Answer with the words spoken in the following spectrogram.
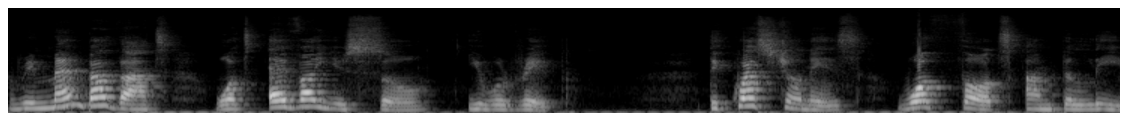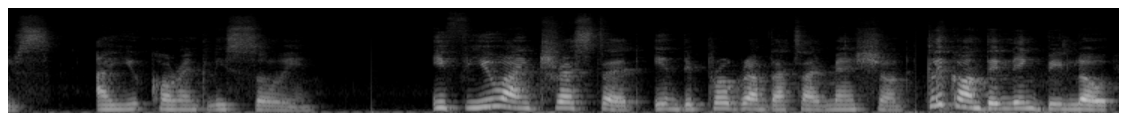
Remember that whatever you sow, you will reap. The question is, what thoughts and beliefs are you currently sowing? If you are interested in the program that I mentioned, click on the link below.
